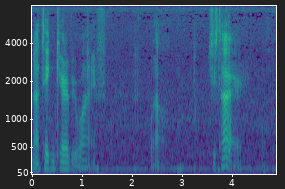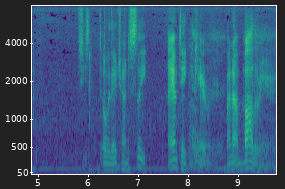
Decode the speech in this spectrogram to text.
Not taking care of your wife. Well, she's tired. She's over there trying to sleep. I am taking care of her by not bothering her.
